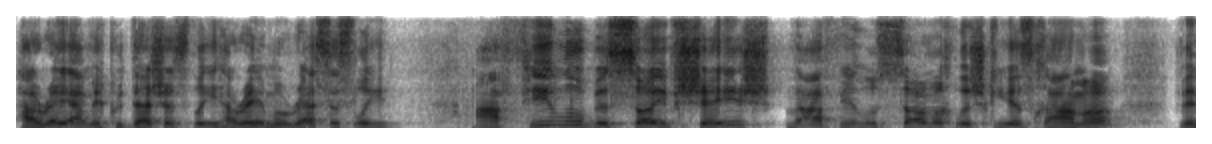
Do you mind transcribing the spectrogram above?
Hareya mikudeshesli. Hareya muresesli. Afilu b'soif sheish v'afilu samach l'shkiyas chama The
